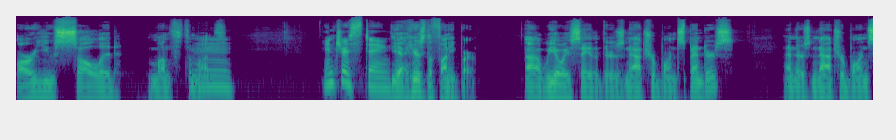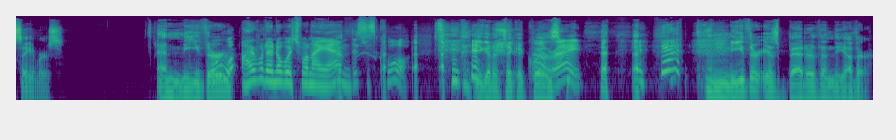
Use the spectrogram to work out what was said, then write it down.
are you solid month to month? Mm. Interesting. Yeah, here's the funny part. Uh, we always say that there's natural born spenders and there's natural born savers. And neither, Ooh, I want to know which one I am. This is cool. you got to take a quiz. right. and neither is better than the other.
